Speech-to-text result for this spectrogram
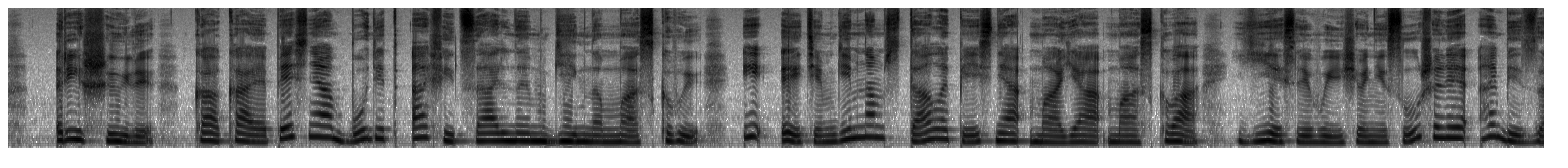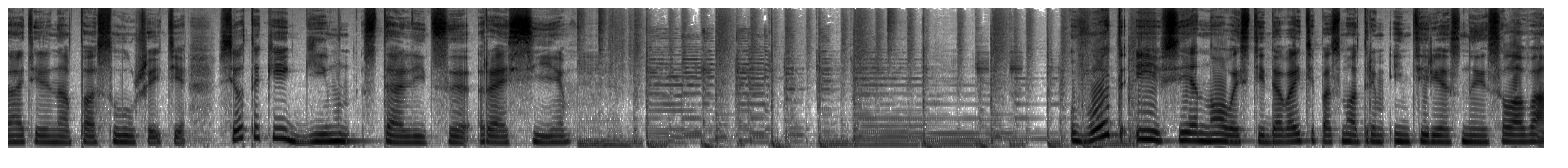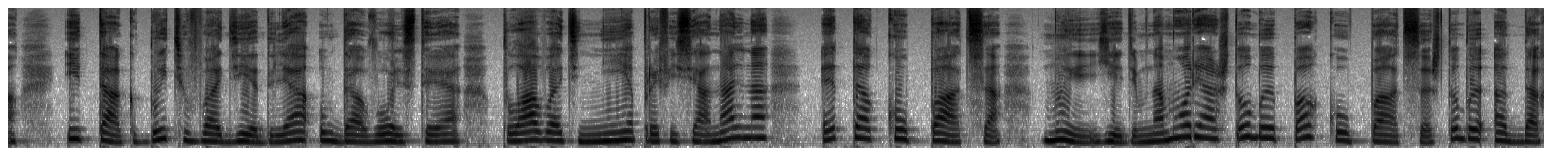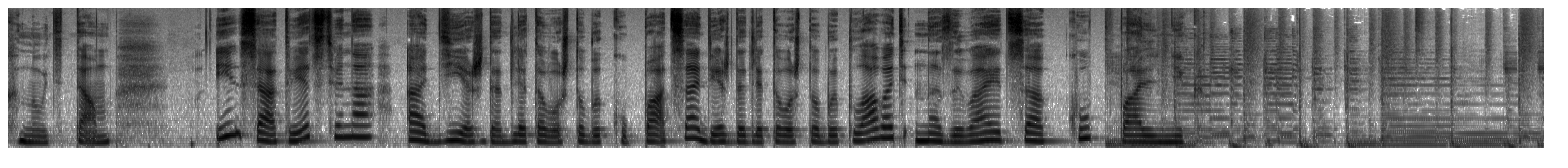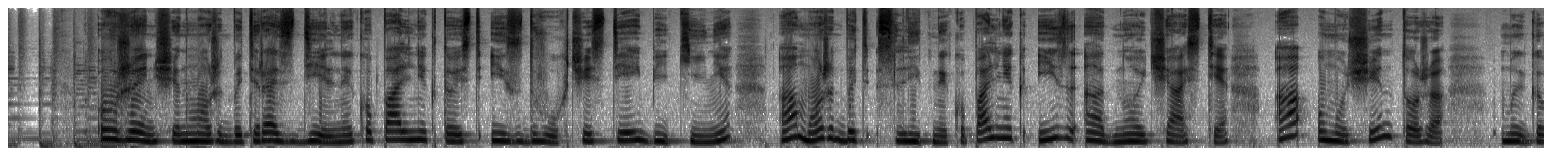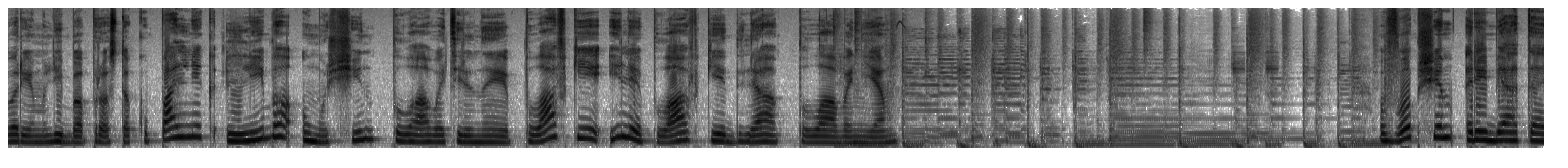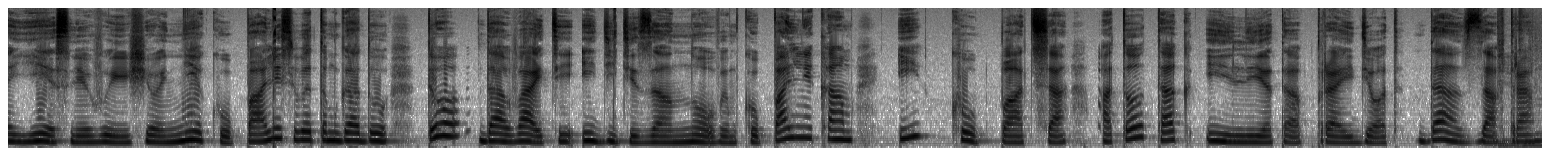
решили, какая песня будет официальным гимном Москвы. И этим гимном стала песня «Моя Москва». Если вы еще не слушали, обязательно послушайте. Все-таки гимн столицы России. Вот и все новости. Давайте посмотрим интересные слова. Итак, быть в воде для удовольствия, плавать непрофессионально – это купаться. Мы едем на море, чтобы покупаться, чтобы отдохнуть там. И, соответственно, одежда для того, чтобы купаться, одежда для того, чтобы плавать, называется купальник. У женщин может быть раздельный купальник, то есть из двух частей бикини, а может быть слитный купальник из одной части. А у мужчин тоже мы говорим либо просто купальник, либо у мужчин плавательные плавки или плавки для плавания. В общем, ребята, если вы еще не купались в этом году, то давайте идите за новым купальником и купаться, а то так и лето пройдет. До завтра!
